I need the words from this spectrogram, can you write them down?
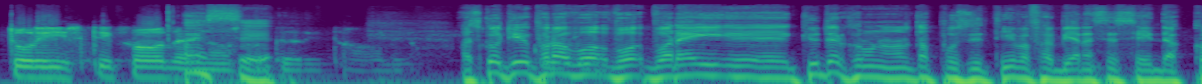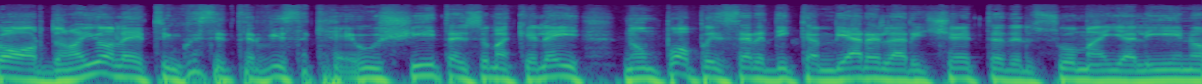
turistico del eh nostro sì. territorio. Ascolti, io però vo- vorrei eh, chiudere con una nota positiva, Fabiana, se sei d'accordo. No? Io ho letto in questa intervista che è uscita, insomma, che lei non può pensare di cambiare la ricetta del suo maialino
